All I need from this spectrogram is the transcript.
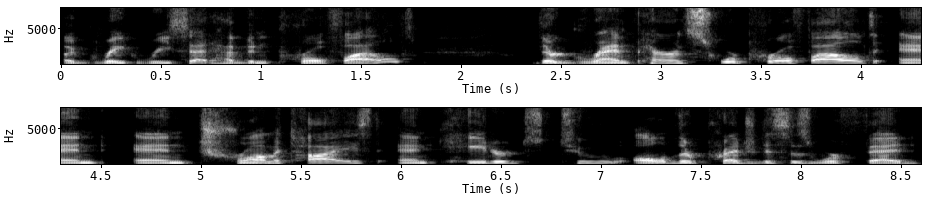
a great reset have been profiled their grandparents were profiled and and traumatized and catered to all of their prejudices were fed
